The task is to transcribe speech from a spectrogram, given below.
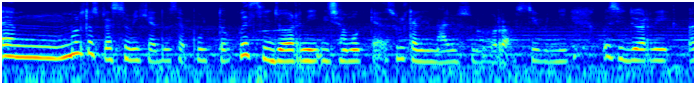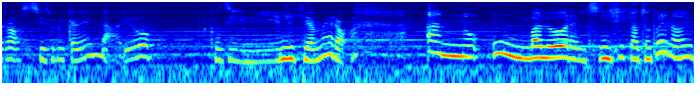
Um, molto spesso mi chiedo se appunto questi giorni, diciamo che sul calendario sono rossi, quindi questi giorni rossi sul calendario, così li, li chiamerò, hanno un valore, un significato per noi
